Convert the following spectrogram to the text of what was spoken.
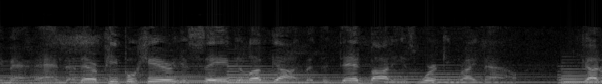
Amen. And there are people here, you're saved, you love God, but the dead body is working right now. God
